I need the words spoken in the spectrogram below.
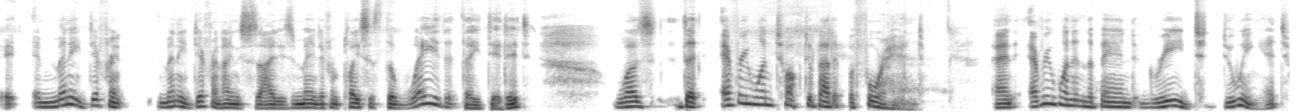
it, in many different many different societies in many different places, the way that they did it was that everyone talked about it beforehand, and everyone in the band agreed to doing it,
